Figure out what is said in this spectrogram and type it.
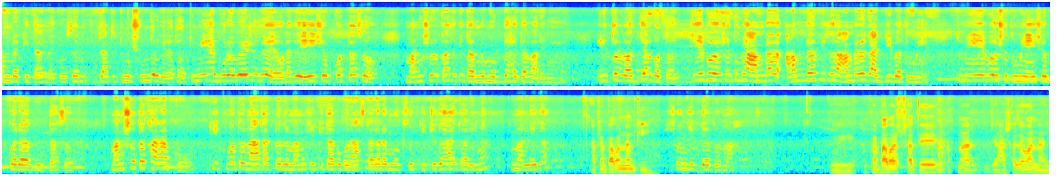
আমরা কি তা চাই? কোসেন যাতে তুমি সুন্দর করে থাকো তুমি এই বুড়ো বয়সে যে ওনাদের এইসব করতেছো মানুষের কাছে কিতা আমরা মুখ দেখাইতে পারিনি? এটা তো লজ্জার কথা। যে বয়সে তুমি আমরা আমরার পিছনে আমরার গাড়ি দিবা তুমি তুমি এই বয়সে তুমি এইসব করে ঘুরতেছো। মানুষও তো খারাপ গো ঠিক মতো না থাকতে হলে মানুষের কি থাকব রাস্তাঘাটে মুখ চোখ কিছু দেখাই পারি না তোমার লেগা? আপনার বাবার নাম কি? সঞ্জীব দেবর মা তো আপনার বাবার সাথে আপনার যে আসা যাওয়া নাই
